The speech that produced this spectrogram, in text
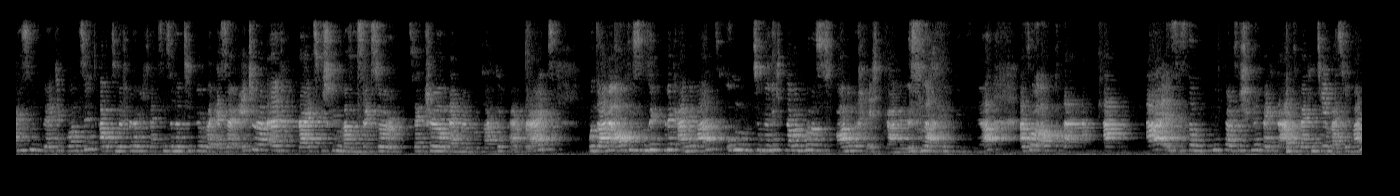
Krisen bewältigt worden sind. Aber zum Beispiel habe ich letztens einen Artikel über SRH Rights geschrieben, also Sexual, Sexual and Reproductive Rights und da haben wir auch diesen Rückblick angewandt, um zu berichten, aber nur, dass es Frauen immer schlecht gegangen ist nach den Krisen. Ja? Also auch da, da ist es dann nicht halt so schwierig, welchen Art, zu welchen Themen, weißt du, man?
